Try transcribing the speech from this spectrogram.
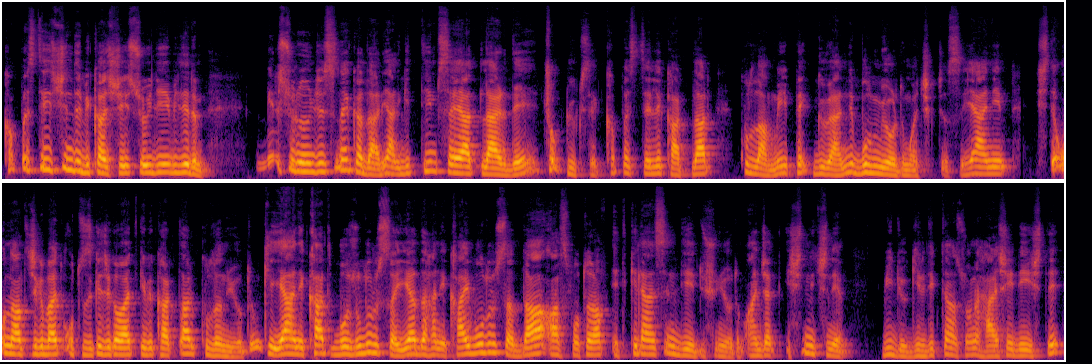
Kapasite için de birkaç şey söyleyebilirim. Bir süre öncesine kadar yani gittiğim seyahatlerde çok yüksek kapasiteli kartlar kullanmayı pek güvenli bulmuyordum açıkçası. Yani işte 16 GB, 32 GB gibi kartlar kullanıyordum ki yani kart bozulursa ya da hani kaybolursa daha az fotoğraf etkilensin diye düşünüyordum. Ancak işin içine video girdikten sonra her şey değişti.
